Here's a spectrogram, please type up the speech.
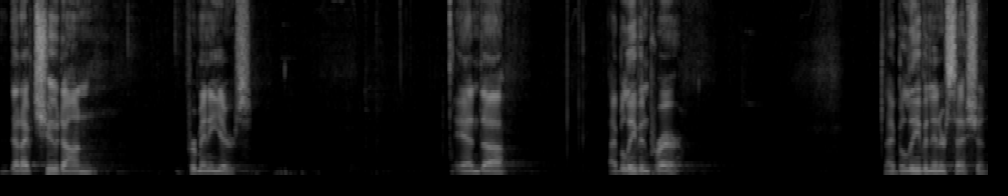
that I've chewed on for many years. And uh, I believe in prayer. I believe in intercession.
